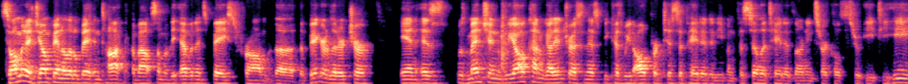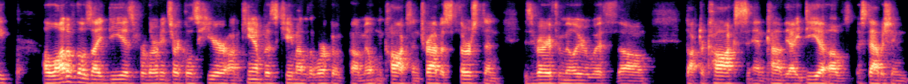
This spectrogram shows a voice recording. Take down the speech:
So I'm going to jump in a little bit and talk about some of the evidence based from the, the bigger literature. And as was mentioned, we all kind of got interested in this because we'd all participated and even facilitated learning circles through ETE. A lot of those ideas for learning circles here on campus came out of the work of uh, Milton Cox and Travis Thurston is very familiar with um, Dr. Cox and kind of the idea of establishing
